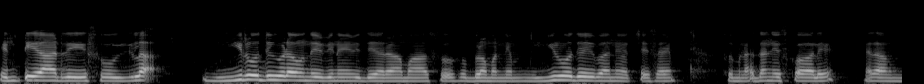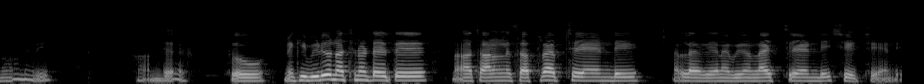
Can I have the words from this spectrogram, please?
ఎన్టీఆర్ది. సో ఇలా ఈ రోజు కూడా ఉంది వినయ్ విద్యారామ. సో సుబ్రహ్మణ్యం. ఈ ఇవన్నీ వచ్చేసాయి. సో మీరు అర్థం చేసుకోవాలి ఎలా ఉందో అనేది. అంతే. సో మీకు ఈ వీడియో నచ్చినట్టయితే నా ఛానల్ని సబ్స్క్రైబ్ చేయండి. అలాగే నా వీడియోని లైక్ చేయండి షేర్ చేయండి.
